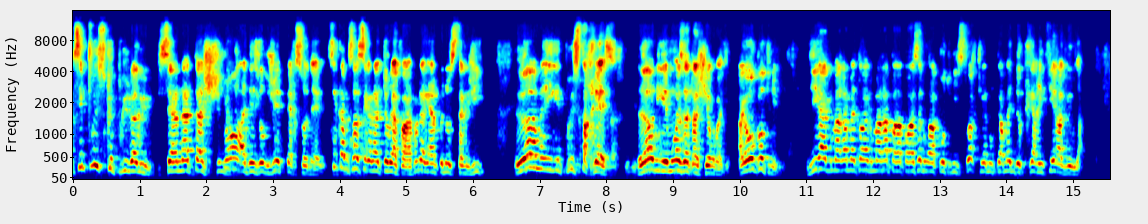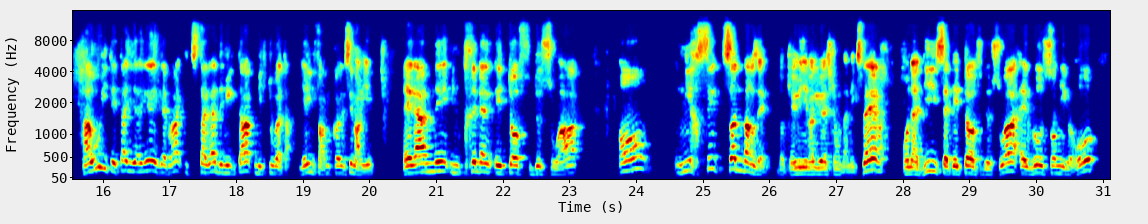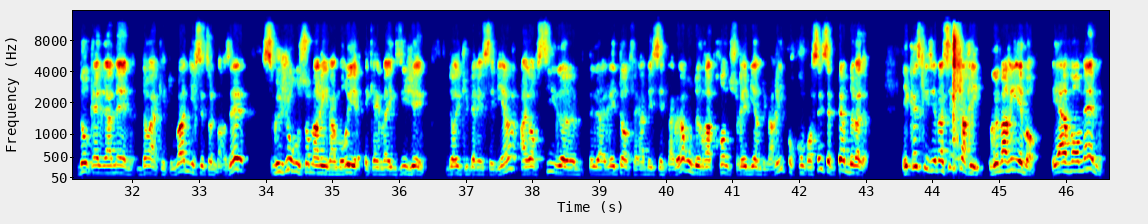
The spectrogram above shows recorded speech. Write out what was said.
C'est plus que plus-value. C'est un attachement à des objets personnels. C'est comme ça, c'est la nature de la femme. La femme, elle est un peu nostalgie. L'homme, il est plus tachès. L'homme, il est moins attaché, on va dire. Alors, on continue. Dit Agmara, maintenant, Agmara, par rapport à ça, nous raconte une histoire qui va nous permettre de clarifier Rav Yehuda. Haoui teta yagevra itztala de mikta miktuvata. Il y a une femme, quand elle s'est mariée, elle a amené une très belle étoffe de soie en Nirse Tson Barzel. Donc, il y a eu une évaluation d'un expert. On a dit, cette étoffe de soie, elle vaut 100 000 euros. Donc, elle l'amène dans la Ketouba, Nirse Tson Barzel. Le jour où son mari va mourir et qu'elle va exiger de récupérer ses biens, alors si l'étoffe a baissé de valeur, on devra prendre sur les biens du mari pour compenser cette perte de valeur. Et qu'est-ce qui s'est passé Charlie, le mari est mort. Et avant même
